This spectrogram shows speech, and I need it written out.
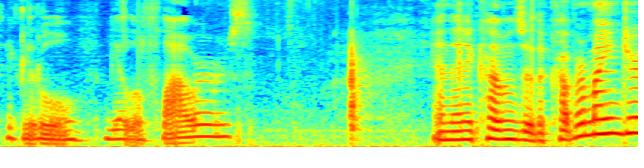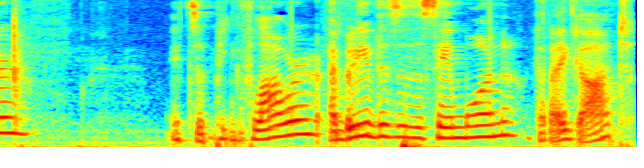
it's like little yellow flowers. And then it comes with a cover minder. It's a pink flower. I believe this is the same one that I got.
